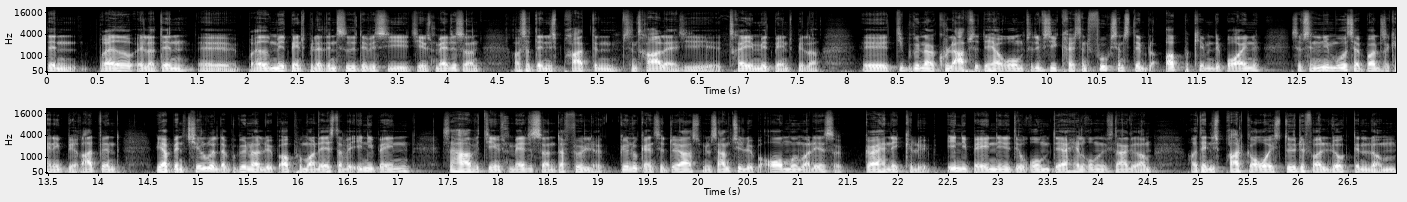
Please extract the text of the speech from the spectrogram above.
den brede, eller den øh, brede midtbanespiller den side, det vil sige James Madison, og så Dennis Pratt, den centrale af de tre midtbanespillere. Øh, de begynder at kollapse det her rum, så det vil sige, at Christian Fuchs han stempler op på Kevin De Bruyne, så hvis han ind i modtager bolden, så kan han ikke blive retvendt. Vi har Ben Chilwell, der begynder at løbe op på Martes, der vil ind i banen. Så har vi James Madison, der følger Gündogan til dørs, men samtidig løber over mod Martes og gør, at han ikke kan løbe ind i banen, ind i det rum, der halvrummet, vi snakkede om. Og Dennis Pratt går over i støtte for at lukke den lomme.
